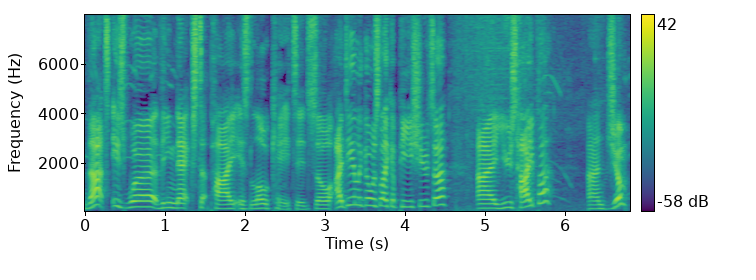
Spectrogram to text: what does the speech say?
That is where the next pie is located. So ideally go as like a pea shooter. I use hyper and jump,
